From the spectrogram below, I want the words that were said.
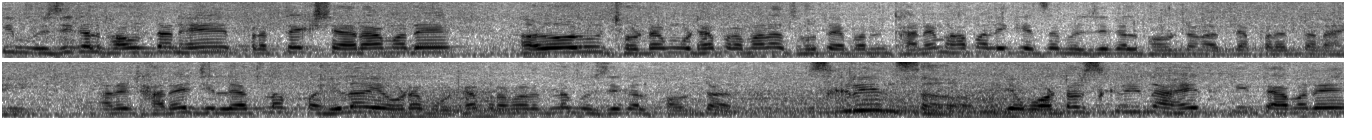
की म्युझिकल फाउंटन हे प्रत्येक शहरामध्ये हळूहळू छोट्या मोठ्या प्रमाणात होत आहे पण ठाणे महापालिकेचं म्युझिकल फाउंटन अद्यापर्यंत नाही. आणि ठाणे जिल्ह्यातलं पहिलं एवढ्या मोठ्या प्रमाणातलं म्युझिकल फाउंटन स्क्रीनसह म्हणजे वॉटर स्क्रीन आहेत की त्यामध्ये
